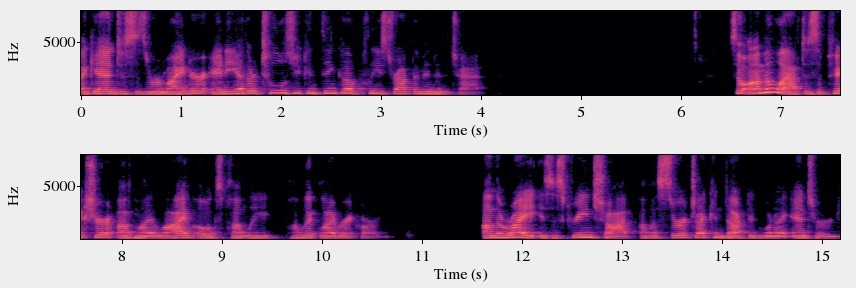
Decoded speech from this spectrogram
Again, just as a reminder, any other tools you can think of, please drop them into the chat. So on the left is a picture of my Live Oaks Public, Public Library card. On the right is a screenshot of a search I conducted when I entered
